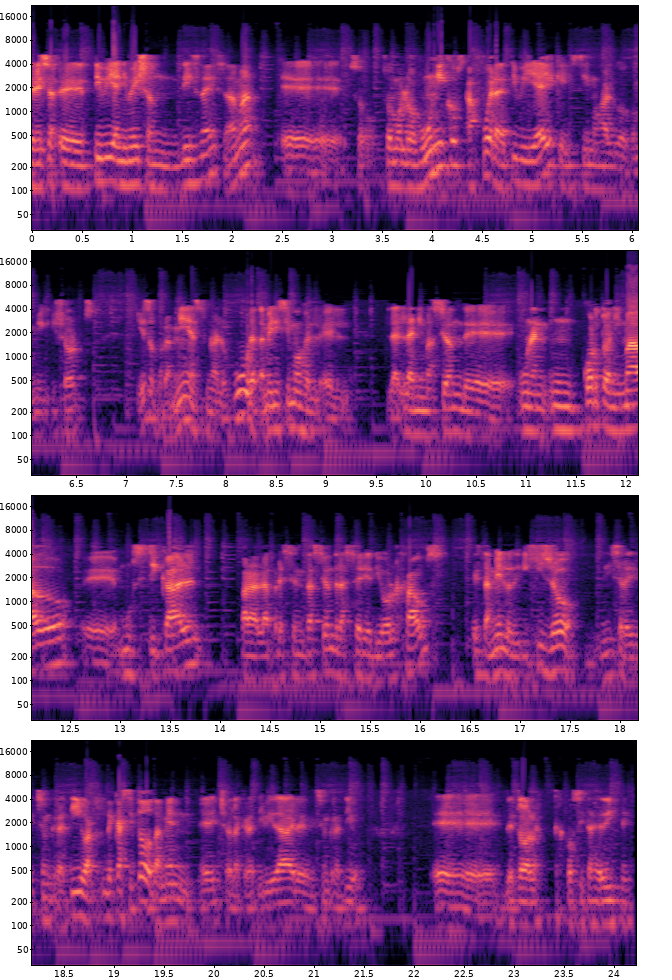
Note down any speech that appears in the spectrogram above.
eh, TV Animation Disney se llama eh, somos los únicos afuera de TVA que hicimos algo con Mickey Shorts. Y eso para mí es una locura. También hicimos el, la, animación de un corto animado eh, musical para la presentación de la serie The Old House. Es también lo dirigí yo hice la dirección creativa. De casi todo también he hecho la creatividad y la dirección creativa de todas estas cositas de Disney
